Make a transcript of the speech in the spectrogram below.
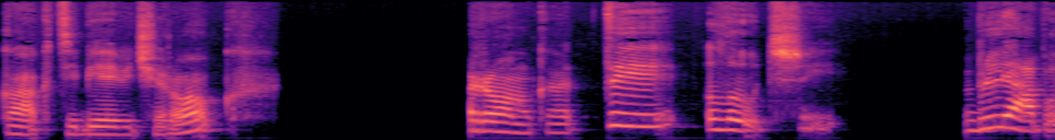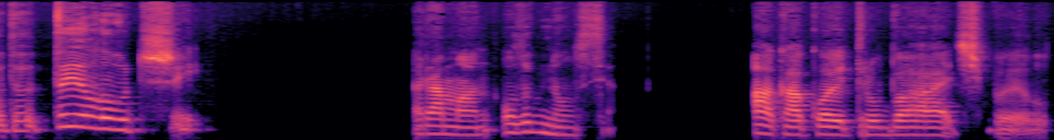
«Как тебе вечерок?» «Ромка, ты лучший. Бля буду, ты лучший. Роман улыбнулся. А какой трубач был!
